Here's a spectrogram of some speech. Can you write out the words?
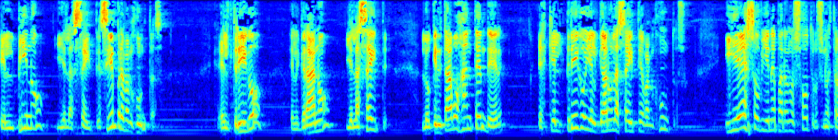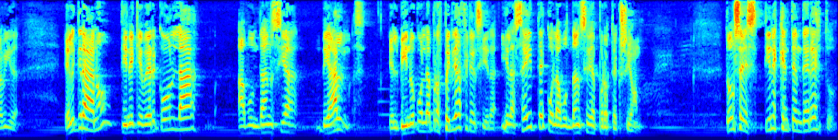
el vino y el aceite. Siempre van juntas. El trigo, el grano y el aceite. Lo que necesitamos entender es que el trigo y el grano y el aceite van juntos. Y eso viene para nosotros en nuestra vida. El grano tiene que ver con la abundancia de almas el vino con la prosperidad financiera y el aceite con la abundancia de protección. Entonces, tienes que entender esto.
